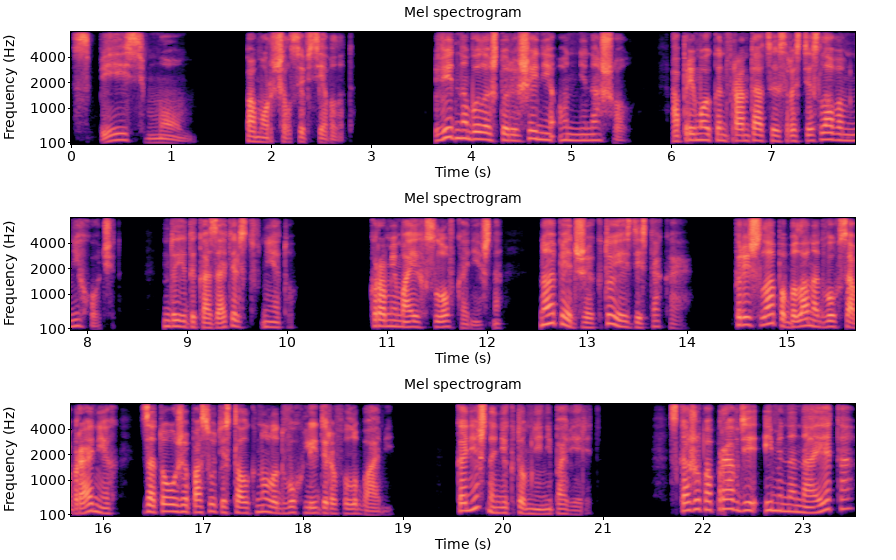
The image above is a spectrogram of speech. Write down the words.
с письмом», — поморщился Всеволод. Видно было, что решения он не нашел, а прямой конфронтации с Ростиславом не хочет. Да и доказательств нету. Кроме моих слов, конечно. Но опять же, кто я здесь такая? Пришла, побыла на двух собраниях, зато уже, по сути, столкнула двух лидеров лбами. Конечно, никто мне не поверит. Скажу по правде, именно на это,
